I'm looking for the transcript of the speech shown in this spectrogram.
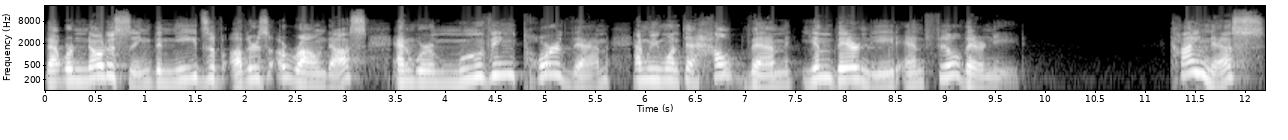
that we're noticing the needs of others around us and we're moving toward them and we want to help them in their need and fill their need. Kindness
